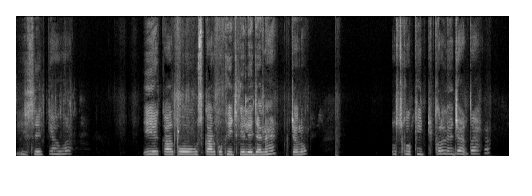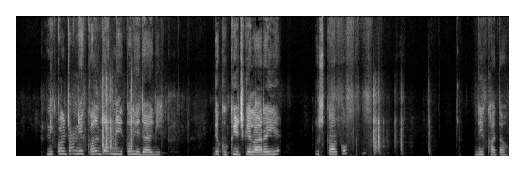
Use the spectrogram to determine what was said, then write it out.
इससे क्या हुआ? ये कार को, उस कार को खींच के ले जाना है। चलो। उसको खींच कर ले जाता है। निकल जा निकल जा, निकल ही जाएगी। देखो, खींच के ला रही है। उस कार को दिखाता हूँ।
